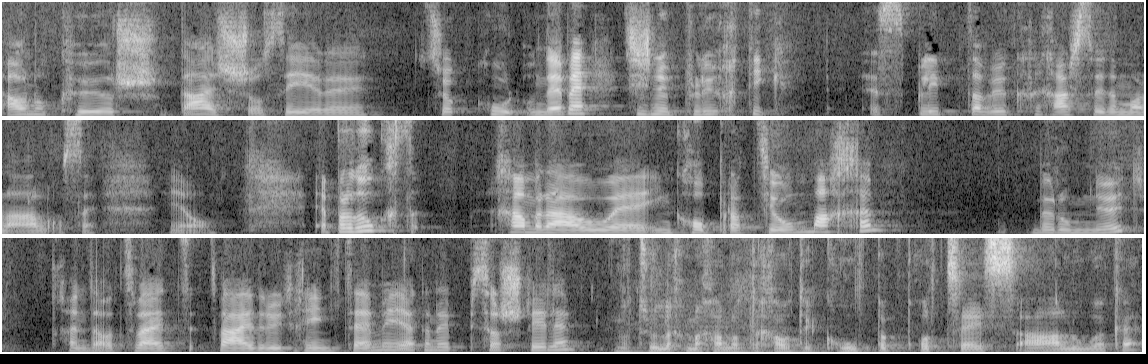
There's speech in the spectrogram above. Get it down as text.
auch noch hörst. Das ist schon sehr, äh, sehr cool. Und eben, es ist nicht flüchtig es bleibt da wirklich, kannst du es wieder mal anschauen. Ja. Ein Produkt kann man auch äh, in Kooperation machen. Warum nicht? Können auch zwei, zwei drei Kinder zusammen irgendetwas erstellen. Natürlich, man kann natürlich auch den Gruppenprozess anschauen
